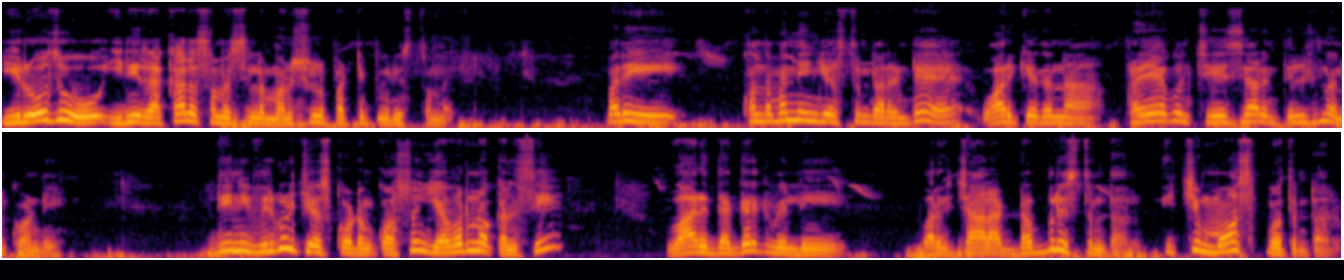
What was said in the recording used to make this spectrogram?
ఈరోజు ఇన్ని రకాల సమస్యలు మనుషులను పట్టి పీడిస్తున్నాయి. మరి కొంతమంది ఏం చేస్తుంటారంటే వారికి ఏదైనా ప్రయోగం చేశారని తెలిసిందనుకోండి దీన్ని విరుగుడు చేసుకోవడం కోసం ఎవరినో కలిసి వారి దగ్గరికి వెళ్ళి వారికి చాలా డబ్బులు ఇస్తుంటారు ఇచ్చి మోసపోతుంటారు.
